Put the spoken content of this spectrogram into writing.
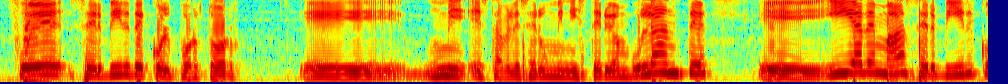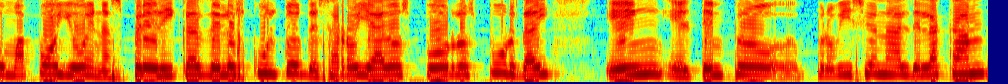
fue servir de colportor. Eh, establecer un ministerio ambulante eh, y además servir como apoyo en las prédicas de los cultos desarrollados por los Purday en el templo provisional de la CAM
